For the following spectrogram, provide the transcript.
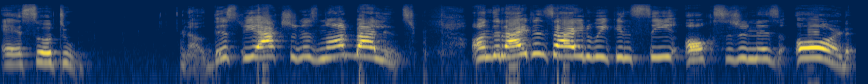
SO2. Now this reaction is not balanced. On the right hand side we can see oxygen is odd.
